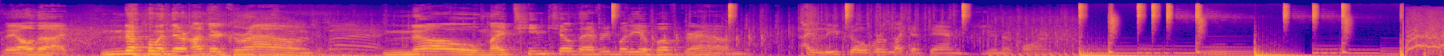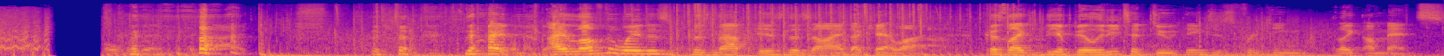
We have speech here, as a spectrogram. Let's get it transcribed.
They all died. No, and they're underground. No, my team killed everybody above ground. I leaped over like a damn unicorn. Over them and died. I, oh I love the way this this map is designed. I can't lie, cause like the ability to do things is freaking like immense.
